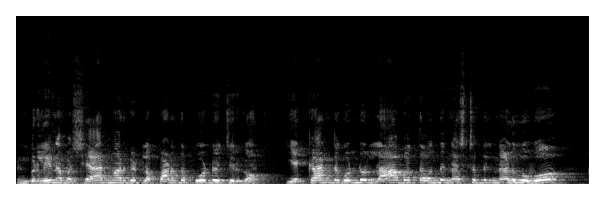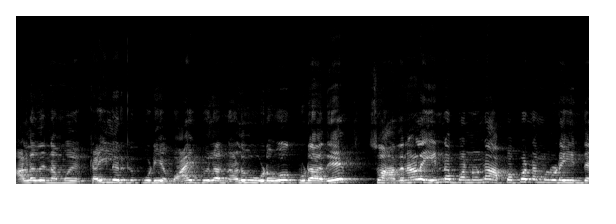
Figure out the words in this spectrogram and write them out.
நண்பர்களே நம்ம ஷேர் மார்க்கெட்டில் பணத்தை போட்டு வச்சுருக்கோம். எக்காரணத்தை கொண்டு லாபத்தை வந்து நஷ்டத்துக்கு நழுவவோ அல்லது நம்ம கையில் இருக்கக்கூடிய வாய்ப்புகளை நழுவ விடவோ கூடாது. ஸோ அதனால் என்ன பண்ணணும்னா அப்பப்போ நம்மளுடைய இந்த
